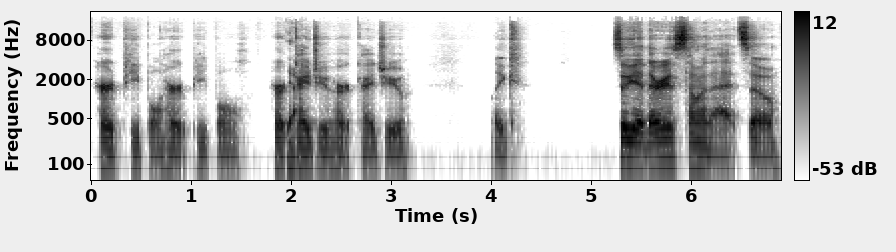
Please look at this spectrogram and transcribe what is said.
hurt people, hurt people, hurt Yeah. kaiju, hurt kaiju. Like so yeah, there is some of that. So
